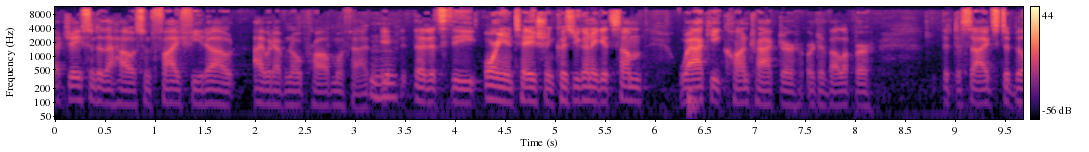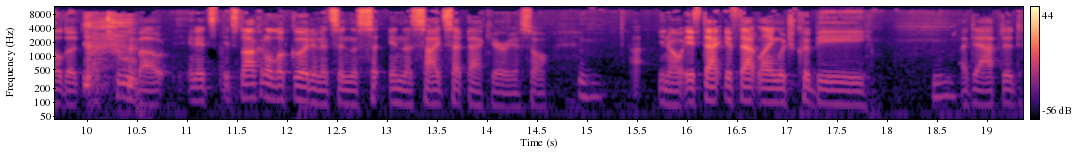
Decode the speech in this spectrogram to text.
adjacent to the house and five feet out, I would have no problem with that. Mm-hmm. It- That it's the orientation, because you're gonna get some wacky contractor or developer that decides to build a, a tube out, and it's, it's not gonna look good, and it's in the, s- in the side setback area, so, mm-hmm. uh, you know, if that, if that language could be mm-hmm. adapted,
